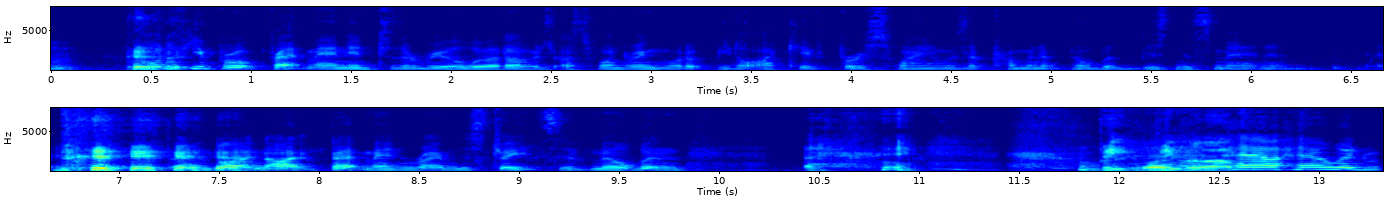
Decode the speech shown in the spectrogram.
Mm. what if you brought Batman into the real world? I was just wondering what it'd be like if Bruce Wayne was a prominent Melbourne businessman and, and, and by night Batman roamed the streets of Melbourne. beat people up. how how would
